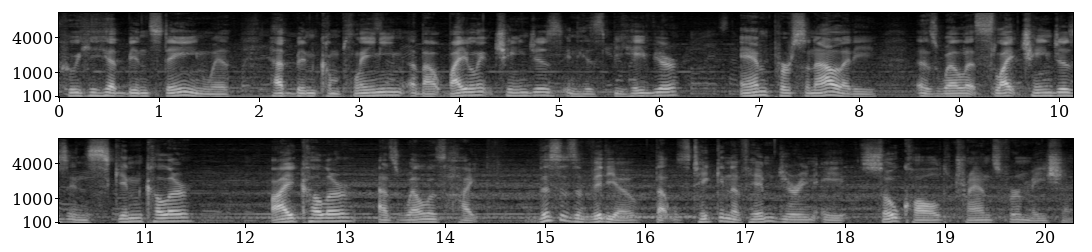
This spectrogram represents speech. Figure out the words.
who he had been staying with, had been complaining about violent changes in his behavior and personality, as well as slight changes in skin color, eye color, as well as height. This is a video that was taken of him during a so-called transformation.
